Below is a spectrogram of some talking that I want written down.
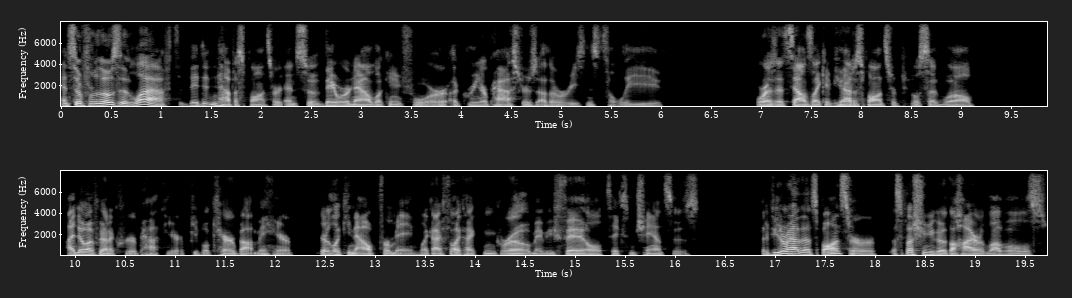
And so for those that left, they didn't have a sponsor. And so they were now looking for a greener pastures, other reasons to leave. Whereas it sounds like if you had a sponsor, people said, well, I know I've got a career path here. People care about me here. They're looking out for me. Like I feel like I can grow, maybe fail, take some chances. But if you don't have that sponsor, especially when you go to the higher levels,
